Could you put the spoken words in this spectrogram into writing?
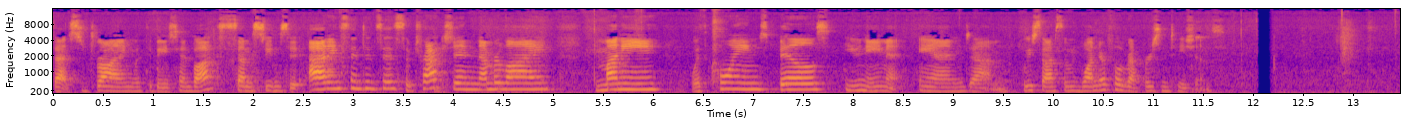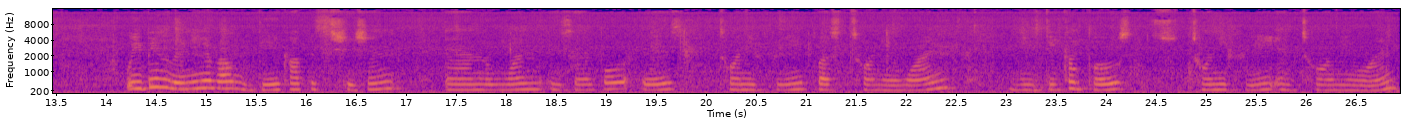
that's drawing with the base 10 box. Some students did adding sentences, subtraction, number line, money, with coins, bills, you name it. And um, we saw some wonderful representations. We've been learning about decomposition, and one example is 23 plus 21. You decompose 23 and 21,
